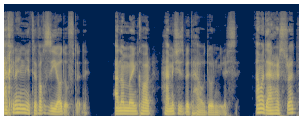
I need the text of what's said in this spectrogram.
اخیرا این اتفاق زیاد افتاده الان با این کار همه چیز به تعادل می‌رسه اما در هر صورت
